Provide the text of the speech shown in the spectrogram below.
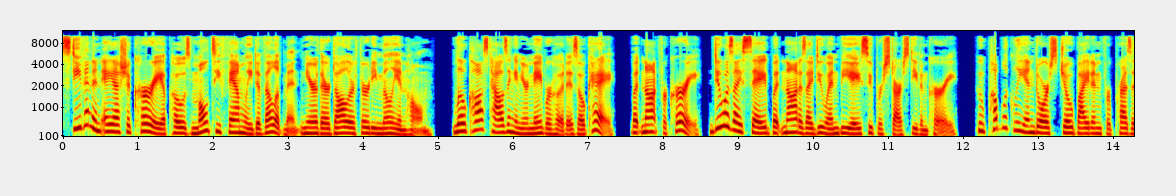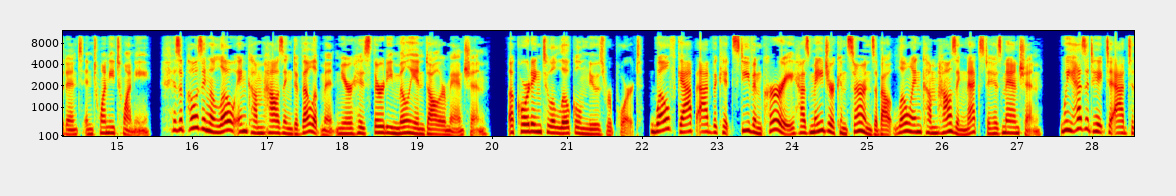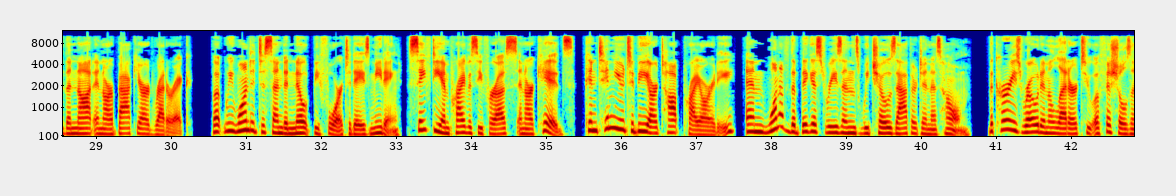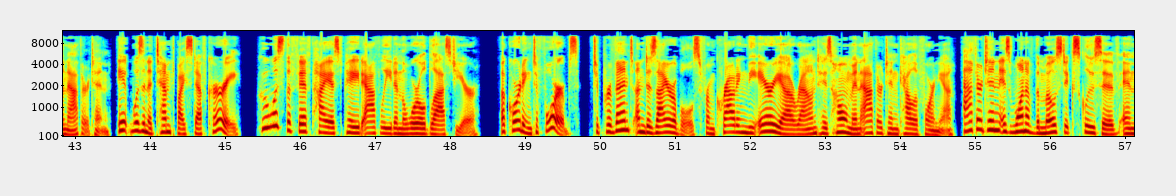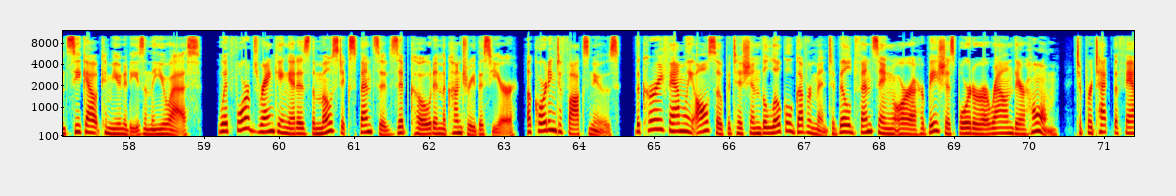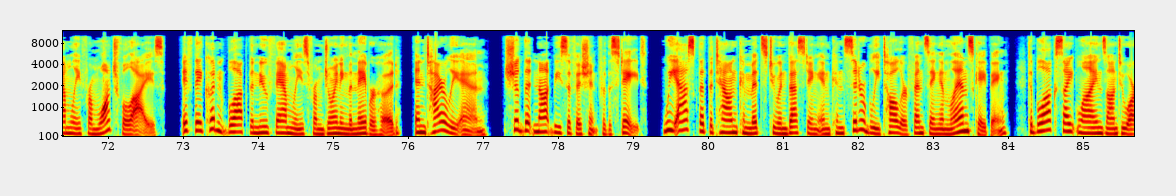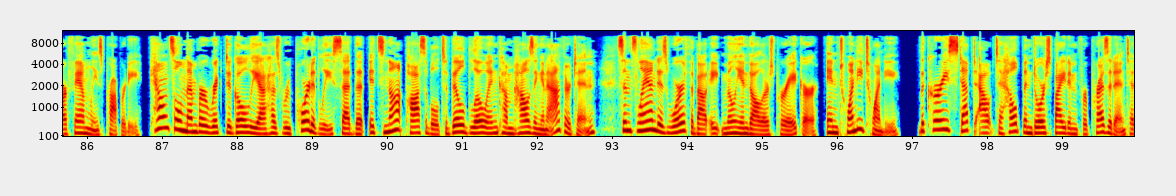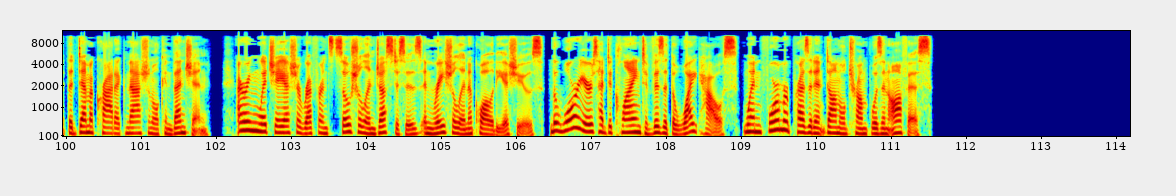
Stephen and Ayesha Curry oppose multi-family development near their $30 million home. Low-cost housing in your neighborhood is okay, but not for Curry. Do as I say but not as I do NBA superstar Stephen Curry, who publicly endorsed Joe Biden for president in 2020, is opposing a low-income housing development near his $30 million mansion. According to a local news report, Wealth Gap advocate Stephen Curry has major concerns about low-income housing next to his mansion. We hesitate to add to the not in our backyard rhetoric, but we wanted to send a note before today's meeting. Safety and privacy for us and our kids continue to be our top priority, and one of the biggest reasons we chose Atherton as home. The Currys wrote in a letter to officials in Atherton. It was an attempt by Steph Curry, who was the fifth highest paid athlete in the world last year, according to Forbes, to prevent undesirables from crowding the area around his home in Atherton, California. Atherton is one of the most exclusive and seek-out communities in the U.S., with Forbes ranking it as the most expensive zip code in the country this year. According to Fox News, the Curry family also petitioned the local government to build fencing or a herbaceous border around their home to protect the family from watchful eyes. If they couldn't block the new families from joining the neighborhood, entirely and, should that not be sufficient for the state, we ask that the town commits to investing in considerably taller fencing and landscaping to block sight lines onto our family's property. Council member Rick DeGolia has reportedly said that it's not possible to build low-income housing in Atherton since land is worth about $8 million per acre. In 2020, the Currys stepped out to help endorse Biden for president at the Democratic National Convention, during which Ayesha referenced social injustices and racial inequality issues. The Warriors had declined to visit the White House when former President Donald Trump was in office,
